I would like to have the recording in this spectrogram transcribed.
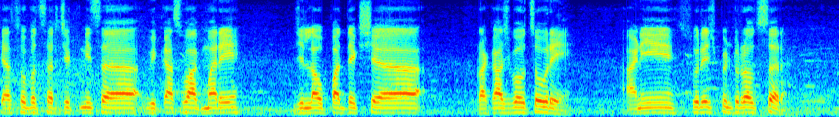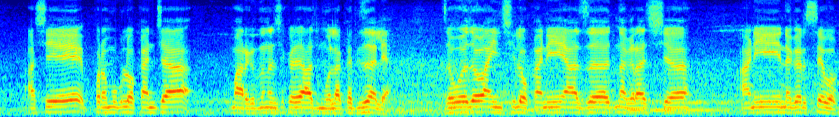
त्यासोबत सरचिटणीस विकास वाघमारे जिल्हा उपाध्यक्ष प्रकाशभाऊ चौरे आणि सुरेश पिंटूराव सर असे प्रमुख लोकांच्या मार्गदर्शनाकडे आज मुलाखती झाल्या. जवळजवळ ऐंशी लोकांनी आज नगराध्यक्ष आणि नगरसेवक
